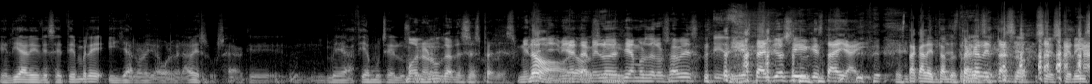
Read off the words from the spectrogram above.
el día 10 de septiembre y ya no lo iba a volver a ver. O sea que me hacía mucha ilusión. Bueno, nunca desesperes. Mira, No, mira no, también lo decíamos de los aves. y está el Yoshi que está ahí. ahí. Está calentando. Está calentando. si, os queréis,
